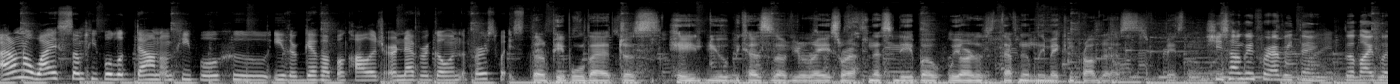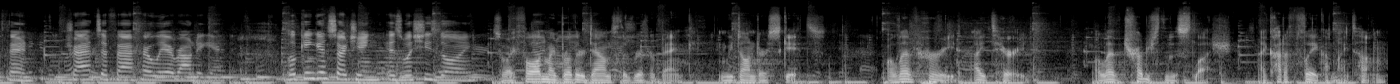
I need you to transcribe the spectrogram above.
I don't know why some people look down on people who either give up on college or never go in the first place. There are people that just hate you because of your race or ethnicity, but we are definitely making progress based on. She's hungry for everything, the life within, trying to find her way around again. Looking and searching is what she's doing. So I followed my brother down to the riverbank, and we donned our skates. While Lev hurried, I tarried. While Lev trudged through the slush, I caught a flake on my tongue.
